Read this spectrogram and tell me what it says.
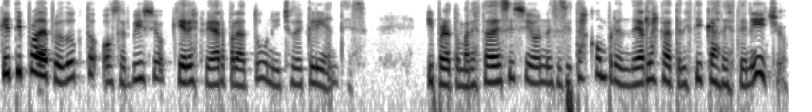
qué tipo de producto o servicio quieres crear para tu nicho de clientes. Y para tomar esta decisión necesitas comprender las características de este nicho,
